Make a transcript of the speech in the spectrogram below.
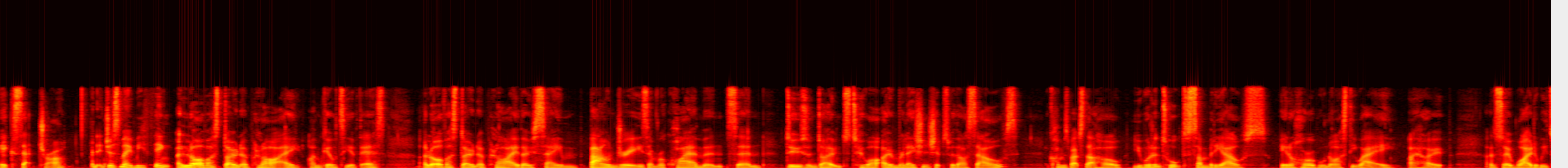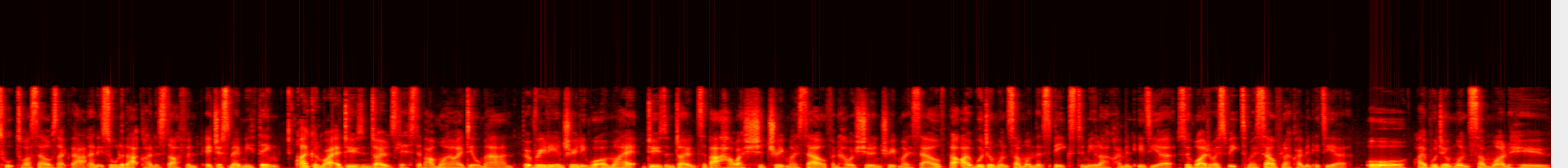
etc. And it just made me think a lot of us don't apply, I'm guilty of this, a lot of us don't apply those same boundaries and requirements and do's and don'ts to our own relationships with ourselves. It comes back to that whole you wouldn't talk to somebody else in a horrible, nasty way, I hope. And so, why do we talk to ourselves like that? And it's all of that kind of stuff. And it just made me think I can write a do's and don'ts list about my ideal man, but really and truly, what are my do's and don'ts about how I should treat myself and how I shouldn't treat myself? Like, I wouldn't want someone that speaks to me like I'm an idiot. So, why do I speak to myself like I'm an idiot? Or I wouldn't want someone who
